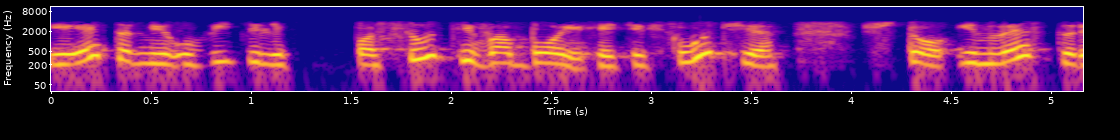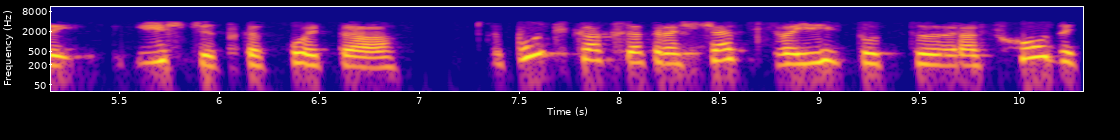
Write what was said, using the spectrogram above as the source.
И это мы увидели по сути, в обоих этих случаях, что инвесторы ищет какой-то путь, как сокращать свои тут э, расходы.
